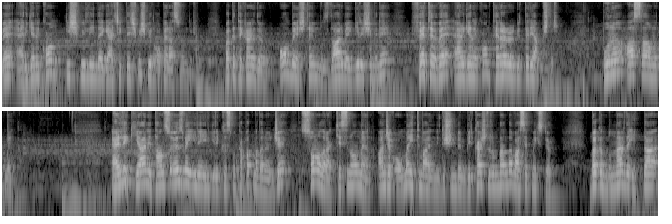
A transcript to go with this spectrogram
ve Ergenekon işbirliğinde gerçekleşmiş bir operasyondur. Bakın tekrar ediyorum. 15 Temmuz darbe girişimini FETÖ ve Ergenekon terör örgütleri yapmıştır. Bunu asla unutmayın. Erlik yani Tansu Özbey ile ilgili kısmı kapatmadan önce son olarak kesin olmayan ancak olma ihtimalini düşündüğüm birkaç durumdan da bahsetmek istiyorum. Bakın bunlar da iddia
